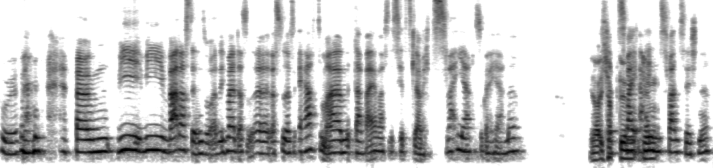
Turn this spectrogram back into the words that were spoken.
cool. ähm, wie, wie war das denn so? Also ich meine, dass, äh, dass du das erste Mal mit dabei warst, ist jetzt, glaube ich, zwei Jahre sogar her, ne? Ja, ich habe den, 2021, ne?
